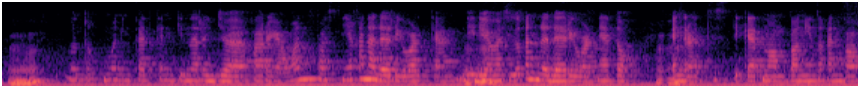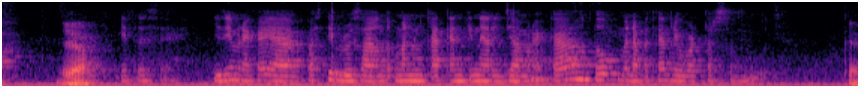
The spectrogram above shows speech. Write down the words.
Hmm? untuk meningkatkan kinerja karyawan pastinya kan ada reward kan di Mhm. Diamas juga kan udah ada rewardnya tuh Mhm. yang gratis tiket nonton itu kan kok Ya. itu sih jadi mereka ya pasti berusaha untuk meningkatkan kinerja mereka untuk mendapatkan reward tersebut Oke.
